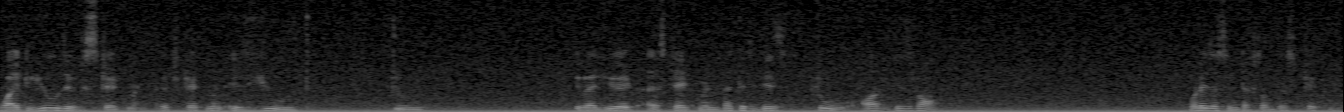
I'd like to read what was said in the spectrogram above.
Why to use if statement if statement is used to evaluate a statement whether it is true or it is wrong. What is the syntax of this statement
